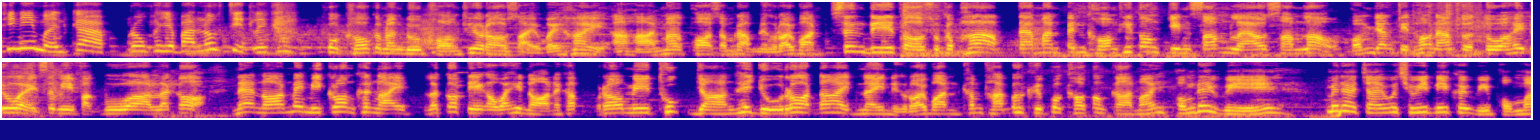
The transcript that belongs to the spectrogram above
ที่นี่เหมือนกับโรงพยาบาลโรคจิตเลยค่ะ พวกเขากำลังดูของที่เราใส่ไว้ให้อาหารมากพอสำหรับ 100 วัน ซึ่งดีต่อสุขภาพ แต่มันเป็นของที่ต้องกินซ้ำแล้วซ้ำเล่า ผมยังติดห้องน้ำส่วนตัวให้ด้วย ซึ่งมีฝักบัว แล้วก็แน่นอนไม่มีกล้องข้างใน แล้วก็เตียงเอาไว้ให้นอนนะครับ เรามีทุกอย่างให้อยู่รอดได้ใน 100 วันคำถามก็คือพวกเขาต้องการไหม ผมได้หวี ไม่แน่ใจว่าชีวิตนี้เคยหวีผมไหม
